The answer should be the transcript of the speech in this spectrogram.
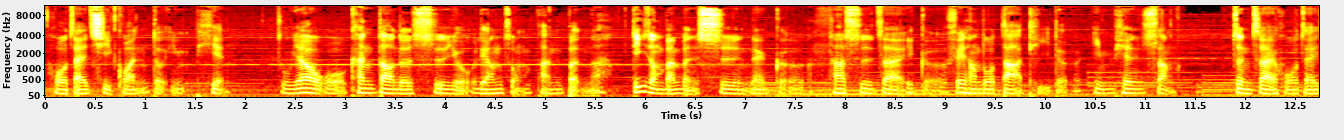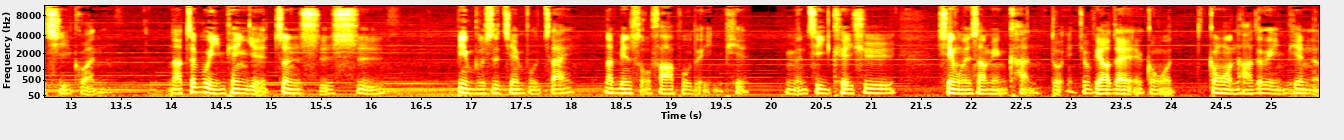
火灾器官的影片，主要我看到的是有两种版本啊。第一种版本是那个，它是在一个非常多大体的影片上正在火灾器官。那这部影片也证实是，并不是柬埔寨那边所发布的影片。你们自己可以去新闻上面看，对，就不要再跟我跟我拿这个影片了。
